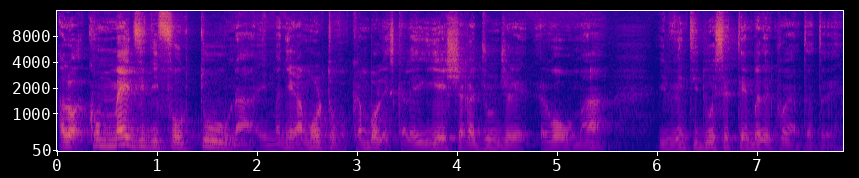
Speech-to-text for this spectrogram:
Allora, con mezzi di fortuna, in maniera molto roccambolesca, lei riesce a raggiungere Roma il 22 settembre del 43.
